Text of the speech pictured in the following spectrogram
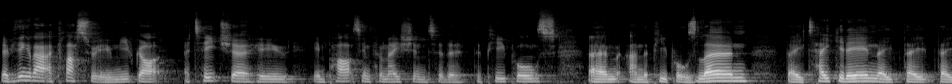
If you think about a classroom, you've got a teacher who imparts information to the, the pupils, um, and the pupils learn, they take it in, they, they, they,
